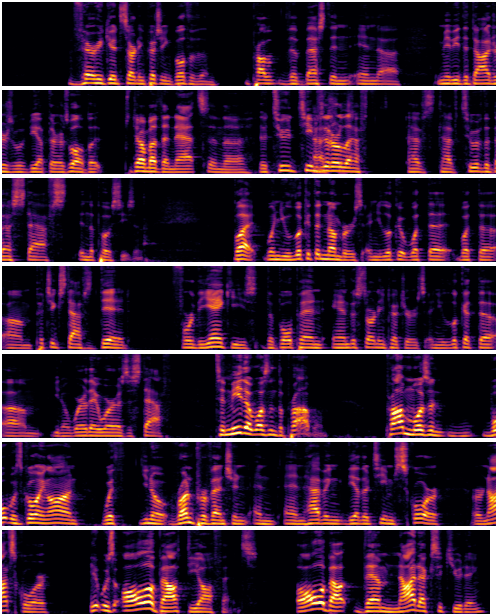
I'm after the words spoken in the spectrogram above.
very good starting pitching, both of them. Probably the best in in uh, maybe the Dodgers would be up there as well. But Talking about the Nats and the the two teams that are left have have two of the best staffs in the postseason. But when you look at the numbers and you look at what the what the um, pitching staffs did for the Yankees, the bullpen and the starting pitchers, and you look at the um, you know where they were as a staff, to me that wasn't the problem. Problem wasn't what was going on with you know run prevention and and having the other team score or not score. It was all about the offense, all about them not executing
